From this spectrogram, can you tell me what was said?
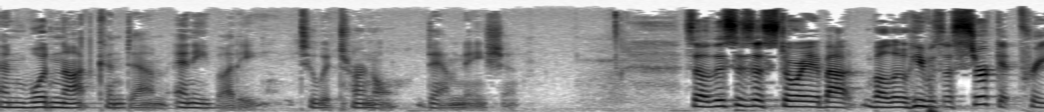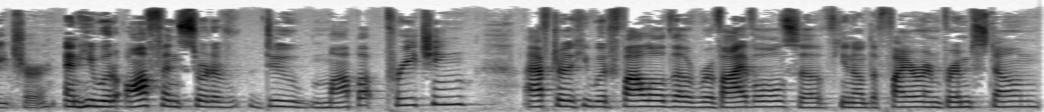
and would not condemn anybody to eternal damnation. So this is a story about Ballou. He was a circuit preacher, and he would often sort of do mop-up preaching after he would follow the revivals of, you know, the fire and brimstone,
